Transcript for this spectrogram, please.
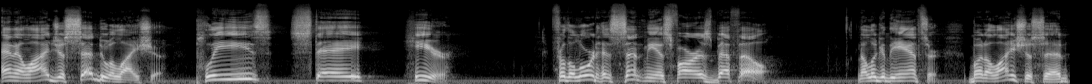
And Elijah said to Elisha, Please stay here, for the Lord has sent me as far as Bethel. Now look at the answer. But Elisha said,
